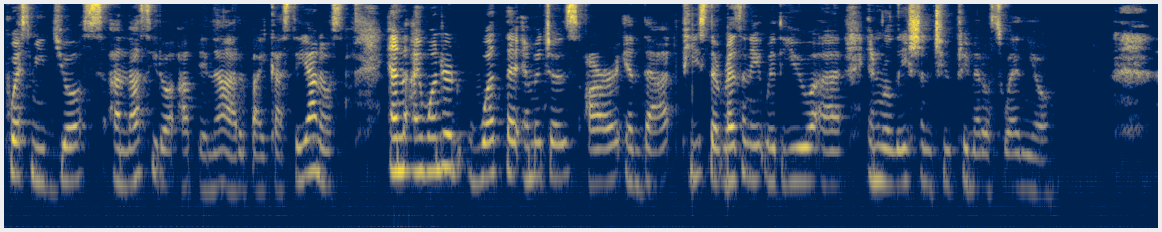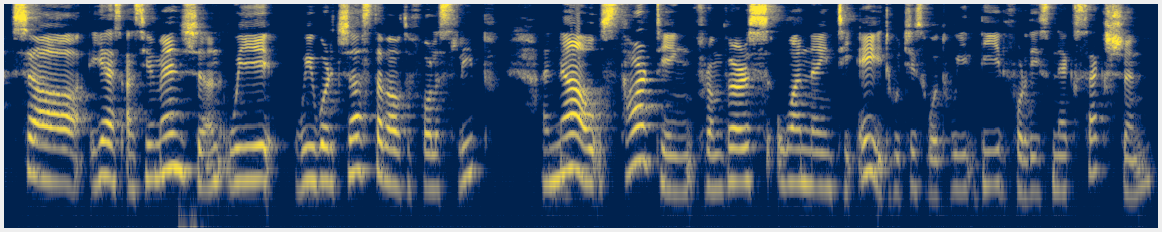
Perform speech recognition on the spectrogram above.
Pues mi Dios ha nacido a penar by Castellanos. And I wondered what the images are in that piece that resonate with you uh, in relation to Primero Sueño. So yes, as you mentioned, we, we were just about to fall asleep. And now starting from verse 198, which is what we did for this next section,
